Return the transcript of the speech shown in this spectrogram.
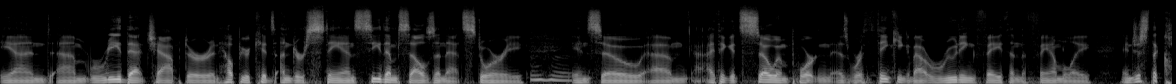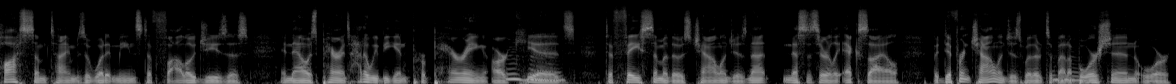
and um, read that chapter and help your kids understand see themselves in that story. And so um, i think it's so important as we're thinking about rooting faith in the family and just the cost sometimes of what it means to follow jesus. And now as parents how do we begin preparing our kids to face some of those challenges? Not necessarily exile but different challenges whether it's about abortion or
